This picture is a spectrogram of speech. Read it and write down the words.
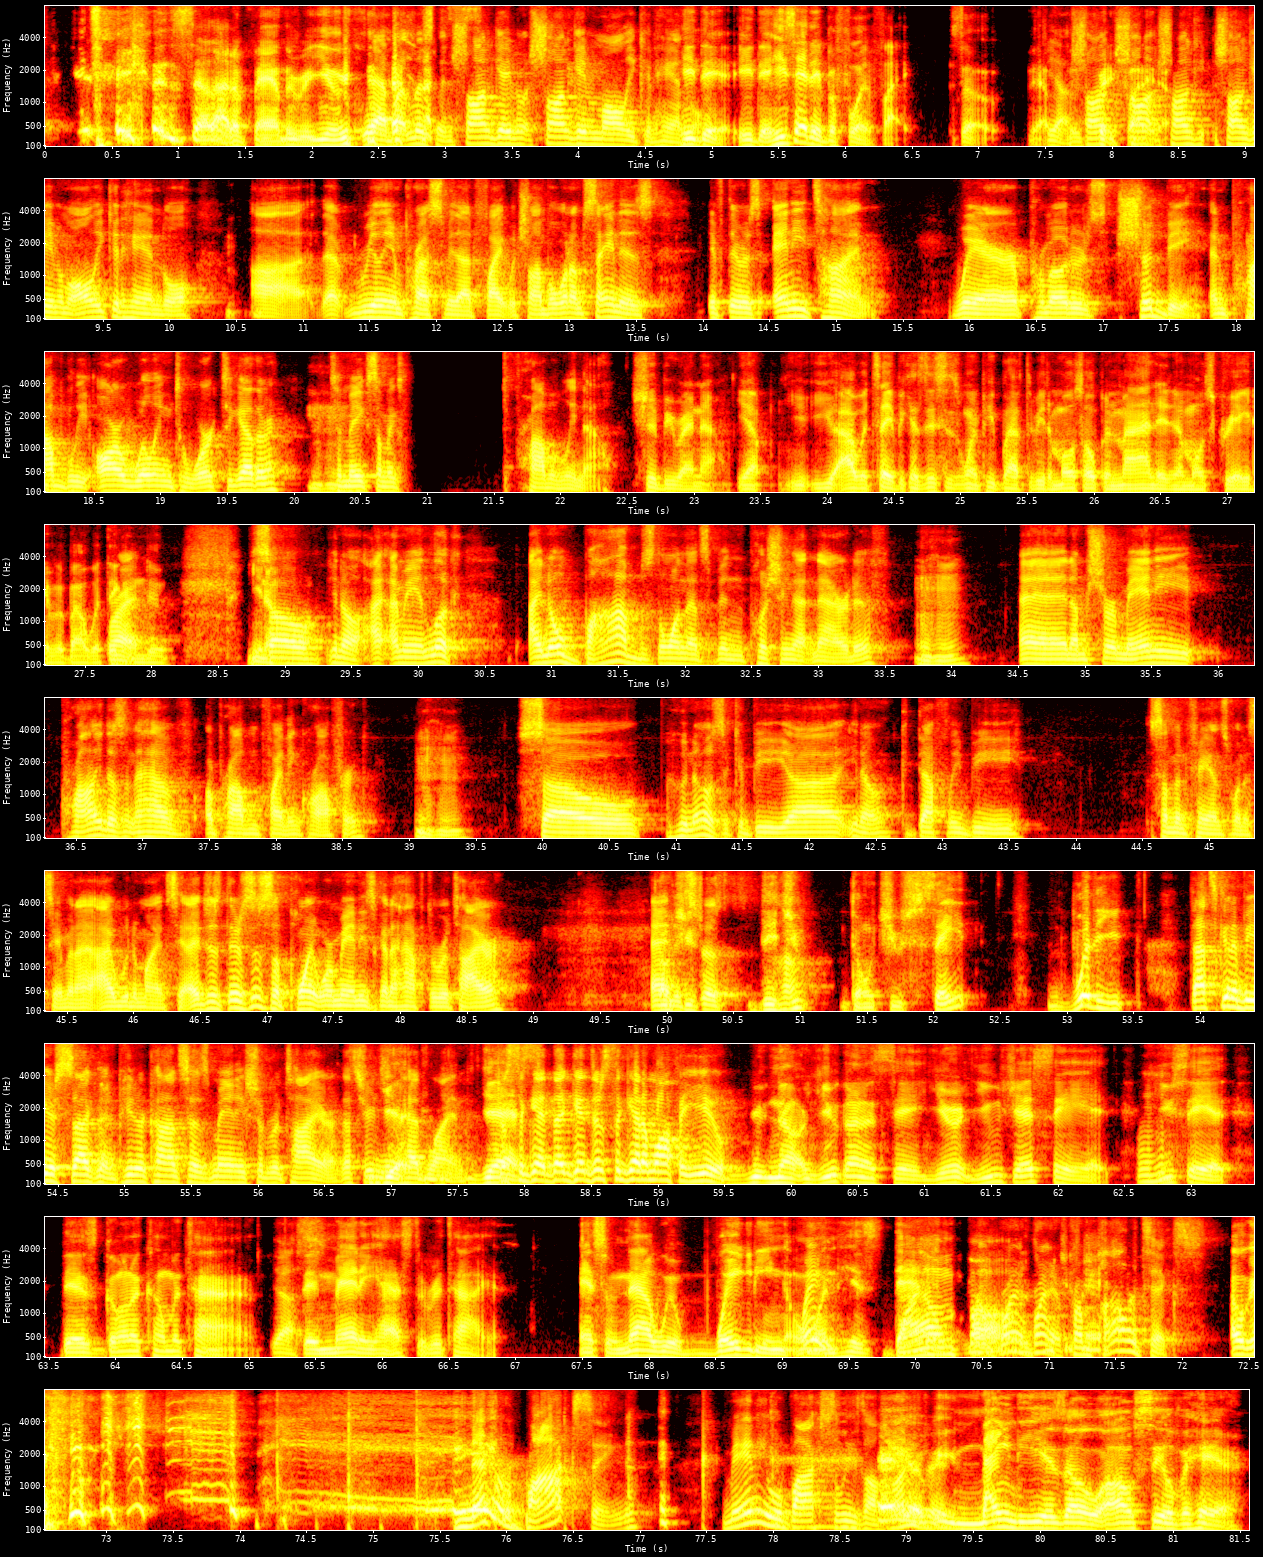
he couldn't sell out a family reunion. yeah, but listen, Shawn gave him Shawn gave him all he could handle. He did. He did. He said it before the fight. So yeah, yeah Shawn, Sean, Shawn, Shawn gave him all he could handle. Uh, that really impressed me that fight with Shawn. But what I'm saying is, if there is any time where promoters should be and probably are willing to work together mm-hmm. to make something probably now should be right now yep you, you i would say because this is when people have to be the most open-minded and most creative about what they right. can do you know so you know I, I, mean look i know bob's the one that's been pushing that narrative mm-hmm. and i'm sure manny probably doesn't have a problem fighting crawford mm-hmm. so who knows it could be uh you know could definitely be something fans want to see him and I, I wouldn't mind seeing i just there's just a point where manny's going to have to retire and Don't it's you, just did huh? you don't you say it? What do you? That's going to be your segment. Peter Kahn says Manny should retire. That's your new yeah, headline. Yes. Just to get, that get just to get him off of you. you no, you're gonna say you're you just said mm-hmm. you said there's gonna come a time yes. that Manny has to retire. And so now we're waiting Wait, on his downfall. Brian, Brian, Brian from politics. Okay. Never boxing. Manny will box till he's hundred. Be Ninety years old, all silver hair.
